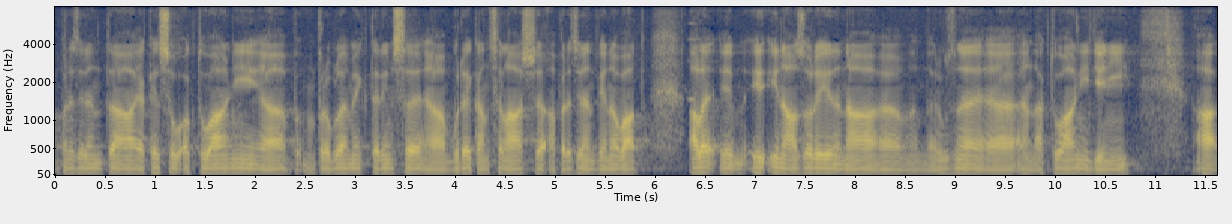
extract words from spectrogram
prezidenta, jaké jsou aktuální problémy, kterým se bude kancelář a prezident věnovat, ale i, i názory na různé aktuální dění. A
